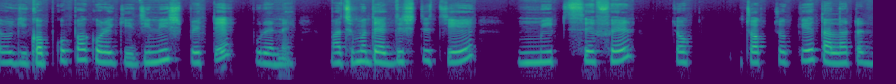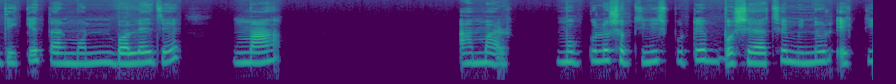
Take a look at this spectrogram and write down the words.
তারপর কি গপগপা করে কি জিনিস পেটে পুড়ে নেয়। মাঝে মধ্যে একদৃষ্টে চেয়ে মিট সেফের চক, চকচকে তালাটার দিকে তার মন বলে যে, মা, আমার মুখগুলো সব জিনিস ফুটে বসে আছে। মিনুর একটি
